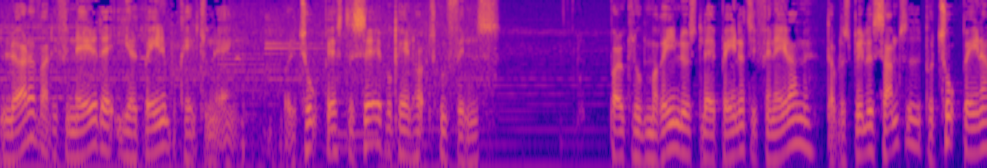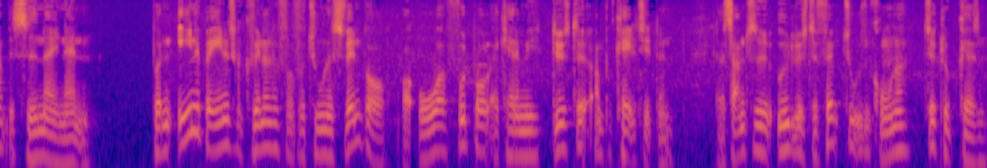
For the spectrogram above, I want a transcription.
Lørdag var det finaledag i Albane-pokalturneringen, hvor de to bedste seriepokalhold skulle findes. Boldklubben Marienløst lagde baner til finalerne, der blev spillet samtidig på to baner ved siden af hinanden. På den ene bane skulle kvinderne fra Fortuna Svendborg og Ore Football Academy dyste om pokaltitlen, der samtidig udløste 5.000 kroner til klubkassen.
